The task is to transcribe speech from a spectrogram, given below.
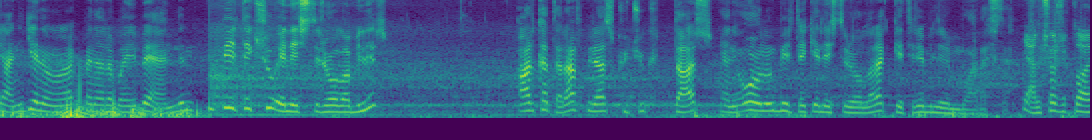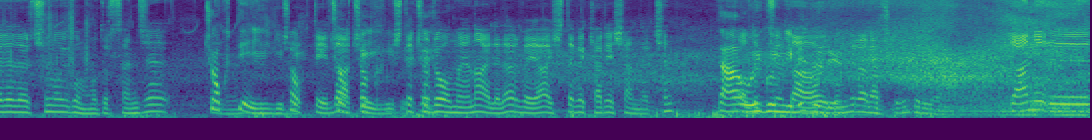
Yani genel olarak ben arabayı beğendim. Bir tek şu eleştiri olabilir. Arka taraf biraz küçük, dar. Yani onu bir tek eleştiri olarak getirebilirim bu araçta. Yani çocuklu aileler için uygun mudur sence? Çok değil gibi. Çok değil. daha çok değil gibi. işte Evet. çocuğu olmayan aileler veya işte bekar yaşayanlar için daha uygun gibi daha duruyor. uygun bir araç gibi duruyor. Yani e,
